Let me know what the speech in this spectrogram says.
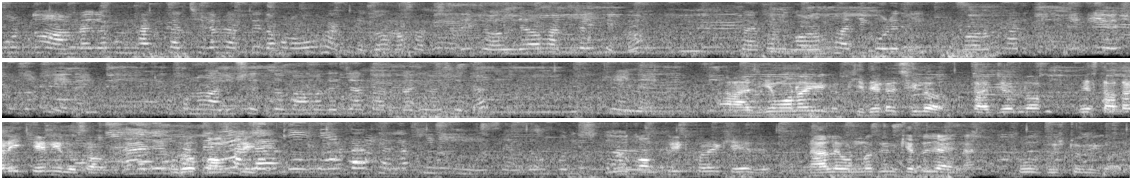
পড়তো আমরা যখন ভাত খাচ্ছিলাম রাত্রে তখন ও ভাত খেত আমার সাথে সাথে জল দেওয়া ভাতটাই খেত। তো এখন গরম ভাতই করে দিই। গরম ভাত ফুটিয়ে দিয়ে বেশ সুন্দর খেয়ে নেয়। কখনো আলু সেদ্ধ বা আমাদের যা তরকারি হয় সেটা খেয়ে নেয়। আর আজকে মনে হয় খিদেটা ছিল তার জন্য বেশ তাড়াতাড়ি খেয়ে নিল সব। পুরো কমপ্লিট পুরো কমপ্লিট করে খেয়েছে নাহলে অন্যদিন খেতে যায় না। খুব দুষ্টুমি করে।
